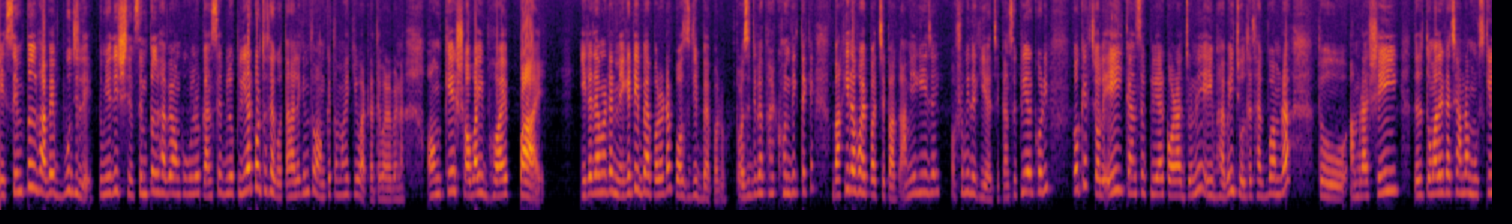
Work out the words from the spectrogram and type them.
এই সিম্পল ভাবে বুঝলে, তুমি যদি সিম্পল ভাবে অঙ্কগুলোর কনসেপ্টগুলো ক্লিয়ার করতে থাকো, তাহলে কিন্তু অঙ্কে তোমাকে কেউ আটকাতে পারবে না। অঙ্কে সবাই ভয় পায়। এটা যেমন একটা নেগেটিভ ব্যাপার, ওটা পজিটিভ ব্যাপারও। পজিটিভ ব্যাপার কোন দিক থেকে? বাকিরা ভয় পাচ্ছে, পাক, আমি এগিয়ে যাই, অসুবিধা কি আছে? কনসেপ্ট ক্লিয়ার করি? ওকে চলো, এই কনসেপ্ট ক্লিয়ার করার জন্য এইভাবেই চলতে থাকব আমরা। তো আমরা সেই, যাতে তোমাদের কাছে আমরা মুশকিল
